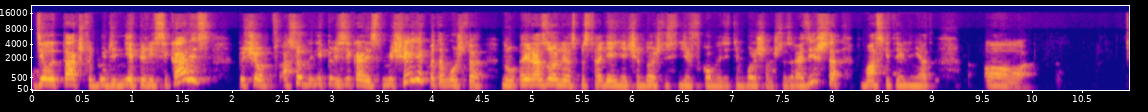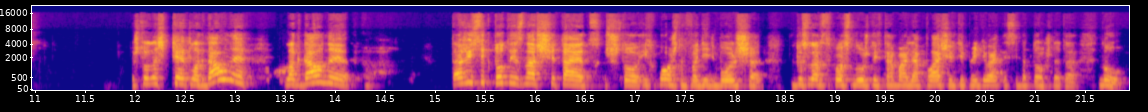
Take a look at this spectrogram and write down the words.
делать так, чтобы люди не пересекались, причем особенно не пересекались в помещениях, потому что, ну, аэрозольное распространение, чем дольше ты сидишь в комнате, тем больше что заразишься, в маске ты или нет. А, что означает локдауны? Локдауны, даже если кто-то из нас считает, что их можно вводить больше, государство просто нужно их нормально оплачивать и принимать на себя то, что это, ну,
